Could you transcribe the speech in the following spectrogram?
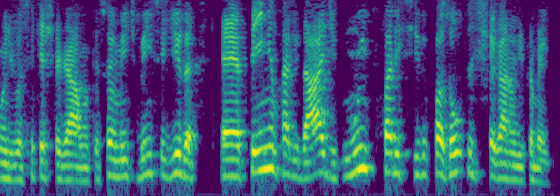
onde você quer chegar, uma pessoa realmente bem-sucedida, é, tem mentalidade muito parecida com as outras que chegaram ali também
